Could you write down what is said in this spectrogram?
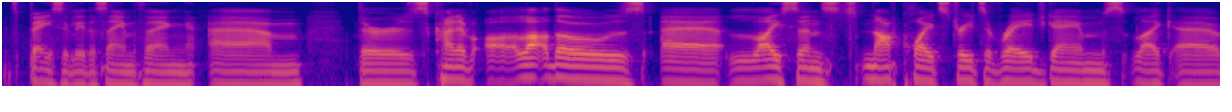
It's basically the same thing. Um, there's kind of a lot of those uh, licensed, not quite Streets of Rage games. Like uh,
